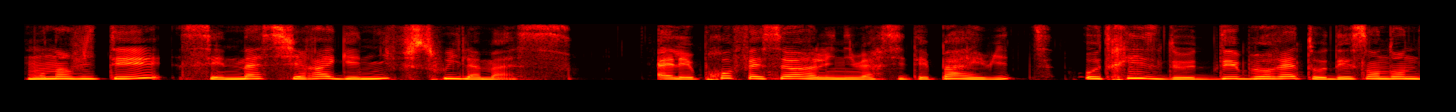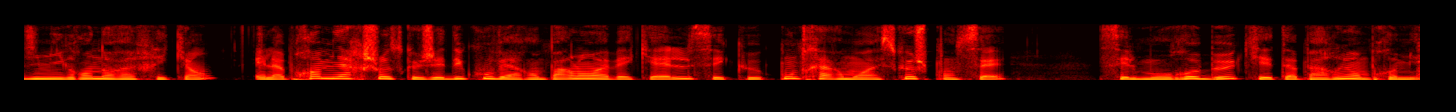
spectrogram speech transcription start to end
Mon invitée, c'est Nassira Genif Souilamas. Elle est professeure à l'université Paris 8, autrice de Débeurette aux descendants d'immigrants nord-africains, et la première chose que j'ai découvert en parlant avec elle, c'est que, contrairement à ce que je pensais, c'est le mot rebeu qui est apparu en premier.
